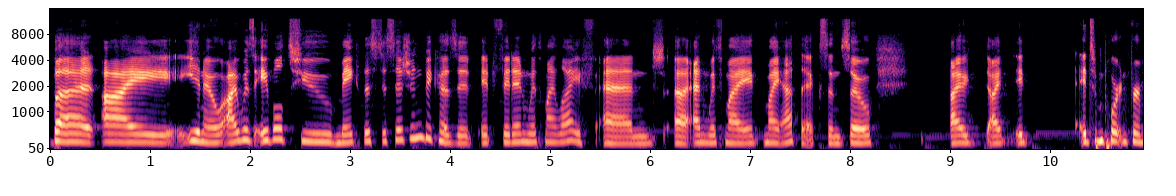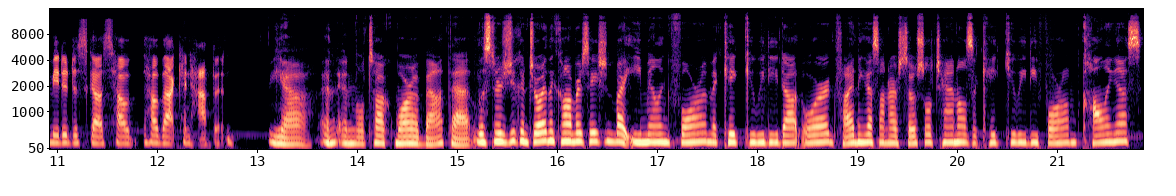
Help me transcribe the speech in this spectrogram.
But i you know i was able to make this decision because it it fit in with my life and uh, and with my my ethics. And so i i it it's important for me to discuss how how that can happen yeah, and, and we'll talk more about that. Listeners, you can join the conversation by emailing forum at kqed.org, finding us on our social channels at KQED Forum, calling us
